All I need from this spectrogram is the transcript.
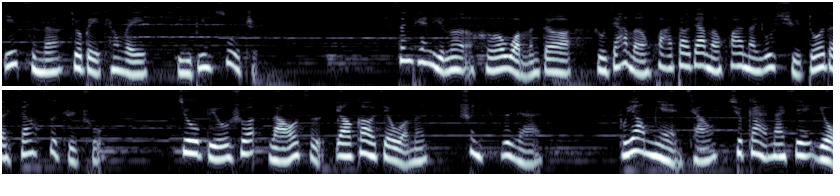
因此呢，就被称为疑病素质。森田理论和我们的儒家文化、道家文化呢有许多的相似之处，就比如说老子要告诫我们顺其自然，不要勉强去干那些有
